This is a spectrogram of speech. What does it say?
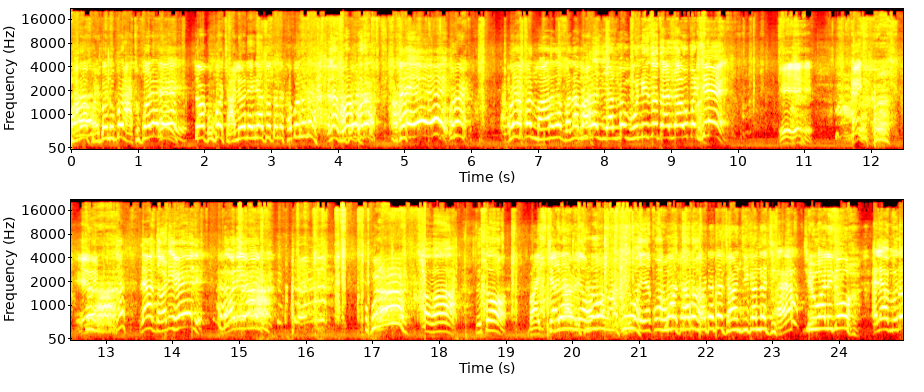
મારા ભાઈબંધ ઉપર હાથ પડે ને? તો ગુગો ચાલ્યો નહીં રહ્યા તો તને ખબર હે ને? બરો બરો પણ મારે તો ભલા મારા જેલમાં મૂળ નહીં તો તારે જવું પડશે. એ એ એ. કઈ એ. લા દોડી હેડ. દોડી હેડ. ઊભો વાહ. તું ને આપણે હો. તારા કરો. માટે તો જાન જીગર ને જીવવા લીધો. અલ્યા હું તો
